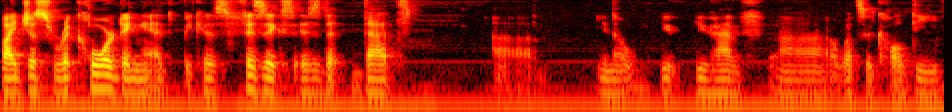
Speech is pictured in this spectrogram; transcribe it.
by just recording it because physics is that that uh, you know you you have uh, what's it called the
